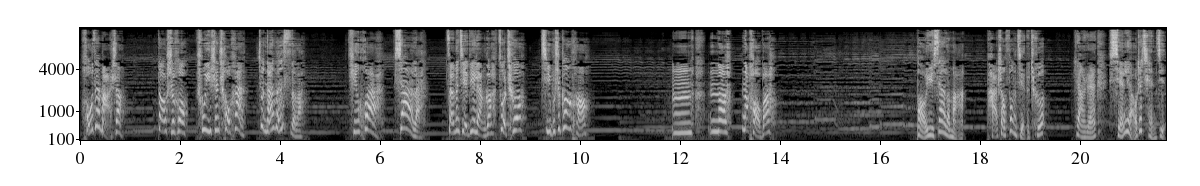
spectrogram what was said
猴在马上，到时候出一身臭汗就难闻死了。听话，下来，咱们姐弟两个坐车，岂不是更好？嗯，那那好吧。宝玉下了马，爬上凤姐的车，两人闲聊着前进。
